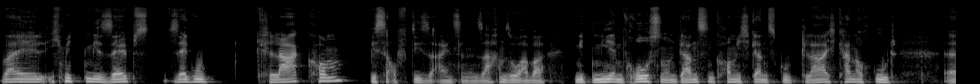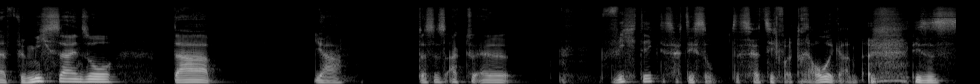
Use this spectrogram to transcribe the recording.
weil ich mit mir selbst sehr gut klarkomme, bis auf diese einzelnen Sachen so, aber mit mir im Großen und Ganzen komme ich ganz gut klar. Ich kann auch gut äh, für mich sein so. Da, ja, das ist aktuell wichtig. Das hört sich so, das hört sich voll traurig an. Dieses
